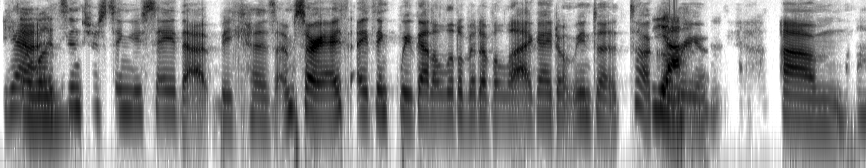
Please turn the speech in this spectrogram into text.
yeah it was, it's interesting you say that because i'm sorry I, I think we've got a little bit of a lag i don't mean to talk yeah. over you um uh.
